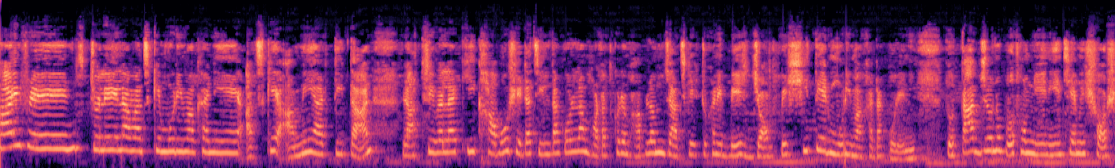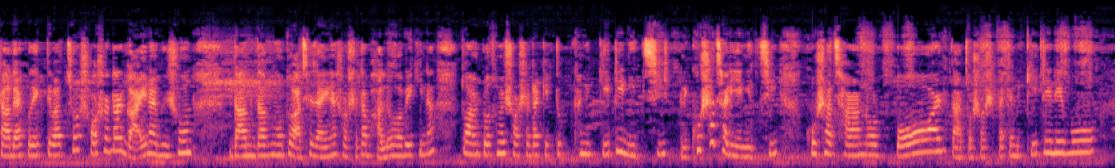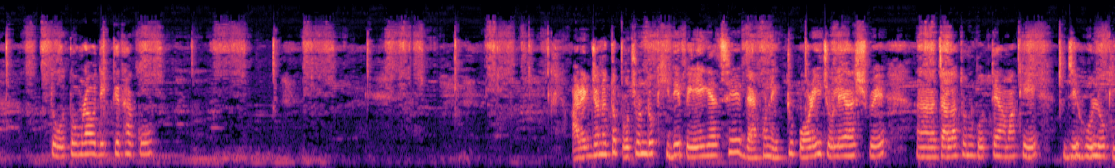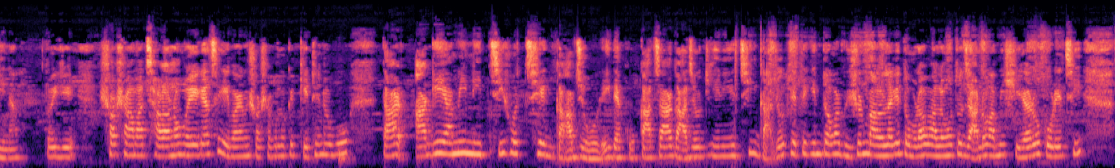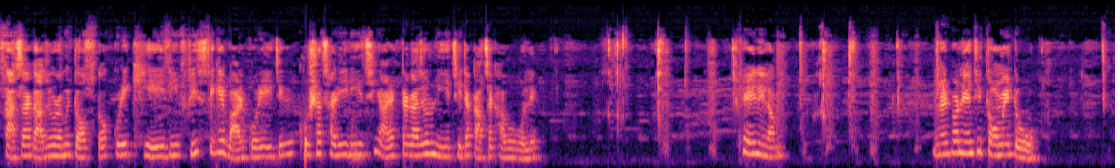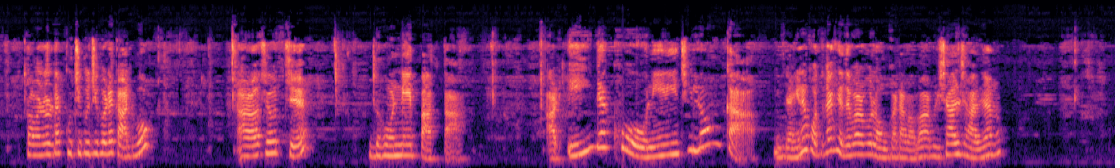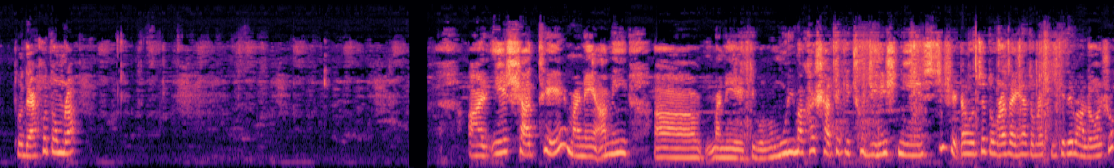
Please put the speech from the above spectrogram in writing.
Hi friends চলে এলাম আজকে মুড়ি মাখা নিয়ে। আজকে আমি আর তিতান রাত্রিবেলা কি খাব সেটা চিন্তা করলাম। হঠাৎ করে ভাবলাম যে আজকে একটুখানি বেশ জম্পে শীতের মুড়ি মাখাটা করে নিই। তো তার জন্য প্রথম নিয়ে নিয়েছি আমি শশা। দেখো, দেখতে পাচ্ছ? শশাটার গায়ে না ভীষণ দাগ দাগ মতো আছে, জানি না শশাটা ভালো হবে কি না তো আমি প্রথমে শশাটাকে একটুখানি কেটে নিচ্ছি মানে খোসা ছাড়িয়ে নিচ্ছি। খোসা ছাড়ানোর পর তারপর শশাটাকে আমি কেটে নেব। তো তোমরাও দেখতে থাকো। আরেকজনের তো প্রচণ্ড খিদে পেয়ে গেছে। দেখুন, একটু পরেই চলে আসবে জ্বালাতন করতে আমাকে যে হলো কিনা। তো এই যে শশা আমার ছাড়ানো হয়ে গেছে, এবার আমি শশাগুলোকে কেটে নেব। তার আগে আমি নিচ্ছি হচ্ছে গাজর। এই দেখো, কাঁচা গাজর নিয়ে নিয়েছি। গাজর খেতে কিন্তু আমার ভীষণ ভালো লাগে, তোমরাও ভালো মতো জানো, আমি শেয়ারও করেছি। কাঁচা গাজর আমি টক টক করে খেয়ে নিই ফ্রিজ থেকে বার করে এই যে খোসা ছাড়িয়ে নিয়েছি আর একটা গাজর নিয়েছি, এটা কাঁচা খাব বলে। খেয়ে নিলাম। এরপর নিয়েছি টমেটো। টমেটোটা কুচি কুচি করে কাটবো। আর আছে হচ্ছে ধনে পাতা। আর এই দেখো নিয়ে নিয়েছি লঙ্কা। জানি না কতটা খেতে পারব লঙ্কাটা, বাবা, বিশাল ঝাল জানো। তো দেখো তোমরা আর এর সাথে মানে আমি মানে কি বলব, মুড়ি মাখার সাথে কিছু জিনিস নিয়ে এসেছি, সেটা হচ্ছে তোমরা জানি না তোমরা কি খেতে ভালোবাসো।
